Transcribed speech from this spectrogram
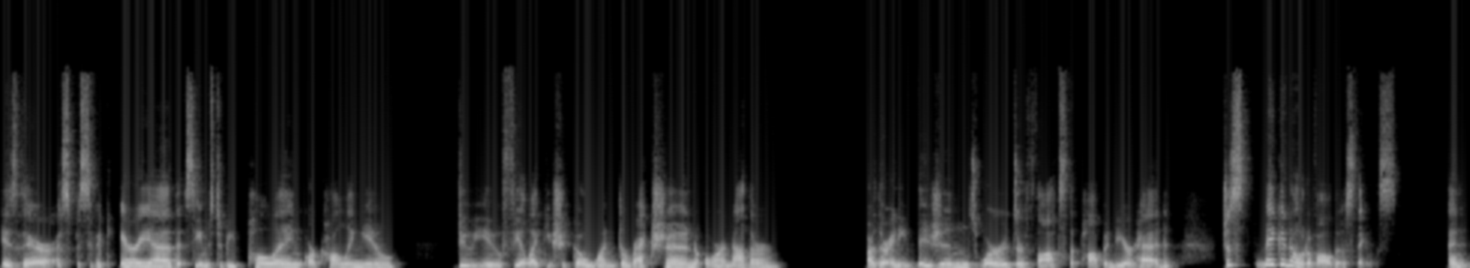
Is there a specific area that seems to be pulling or calling you? Do you feel like you should go one direction or another? Are there any visions, words, or thoughts that pop into your head? Just make a note of all those things. And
